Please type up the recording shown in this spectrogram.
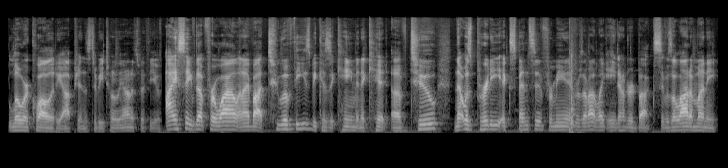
lower quality options to be totally honest with you. I saved up for a while and I bought two of these because it came in a kit of two. That was pretty expensive for me. It was about like 800 bucks. It was a lot of money.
